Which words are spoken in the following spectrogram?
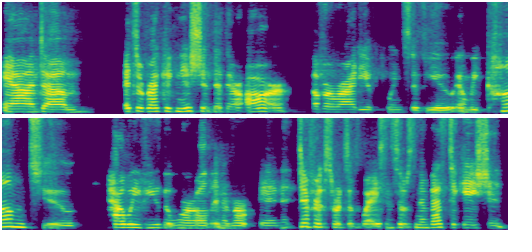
And um, it's a recognition that there are a variety of points of view, and we come to how we view the world in, a, in different sorts of ways. And so it's an investigation,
